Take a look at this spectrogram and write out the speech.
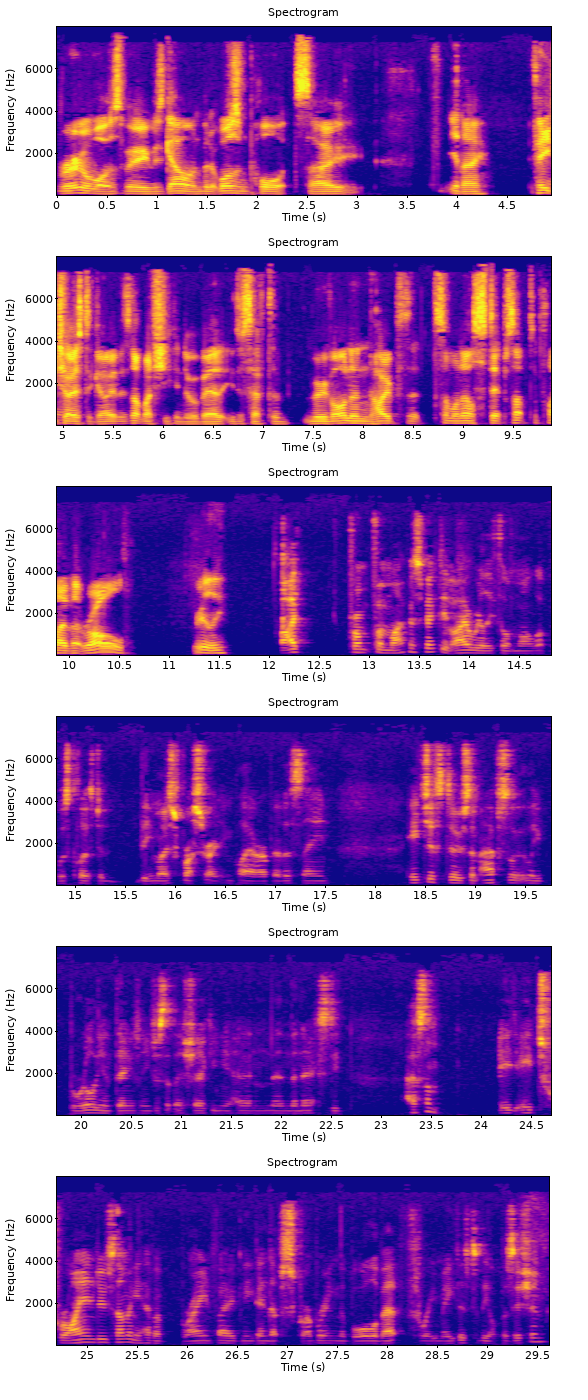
rumor was where he was going, but it wasn't Port. So, you know, if he chose to go, there's not much you can do about it. You just have to move on and hope that someone else steps up to play that role. Really. I from from my perspective, I really thought Motlop was close to the most frustrating player I've ever seen. He'd just do some absolutely brilliant things, and you just sit there shaking your head, and then the next he'd have some. He'd, he'd try and do something, he'd have a brain fade, and he'd end up scrubbering the ball about three meters to the opposition.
